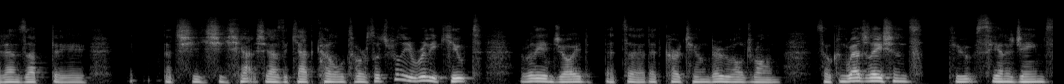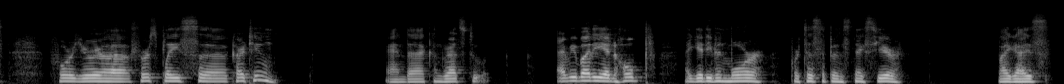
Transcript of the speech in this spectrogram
it ends up that she she she has the cat cuddled to her. So it's really really cute. I really enjoyed that uh, that cartoon, very well drawn. So congratulations to Sienna James for your uh, first place uh, cartoon, and uh, congrats to everybody and hope I get even more participants next year. Bye, guys.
